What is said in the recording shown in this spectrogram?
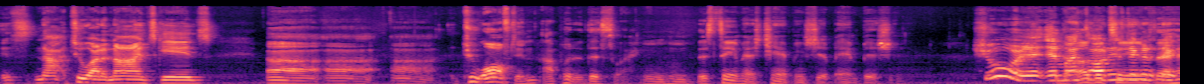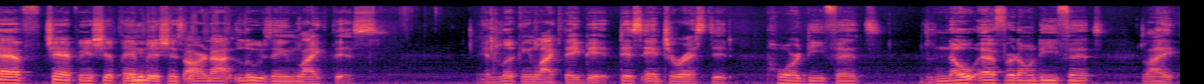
it's not two out of nine skids uh, uh, uh, too often. I put it this way: this team has championship ambition. Sure, and, and my thought is they're going that to. have championship ambitions are not losing like this and looking like they did. Disinterested, poor defense, no effort on defense. Like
